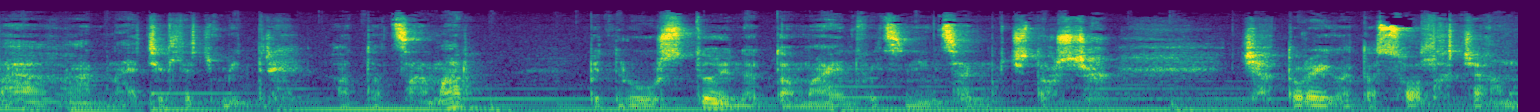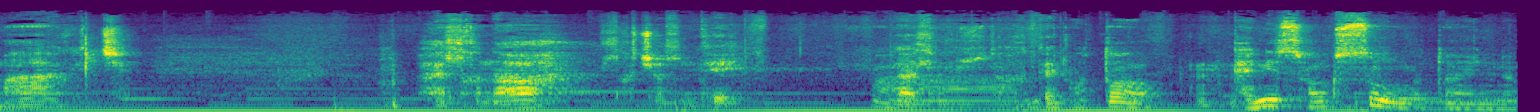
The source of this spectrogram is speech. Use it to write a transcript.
байгаагаар нь ажиглаж мэдрэх одоо замаар бид нар өөрсдөө энэ одоо mindfulness-ийн цаг мөчд орших чадварыг одоо суулгаж байгаа маа гэж ойлгоно. Ойлгож болно тий. Ойлгомжтой тий. Одоо таны сонгосон одоо энэ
